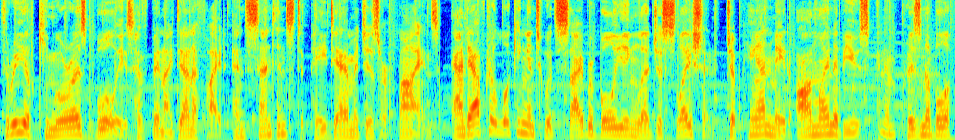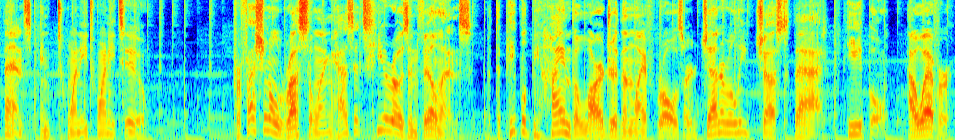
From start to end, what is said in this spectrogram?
three of Kimura's bullies have been identified and sentenced to pay damages or fines, and after looking into its cyberbullying legislation, Japan made online abuse an imprisonable offense in 2022. Professional wrestling has its heroes and villains, but the people behind the larger-than-life roles are generally just that, people. However,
